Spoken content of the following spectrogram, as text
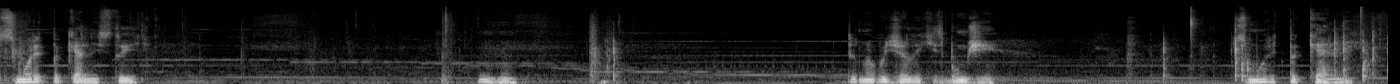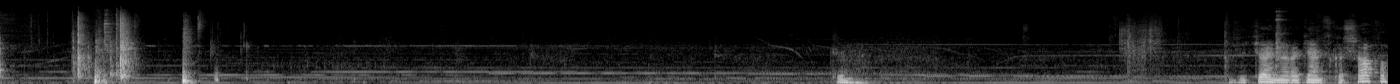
Сморід пекельний стоїть. Угу. Тут, мабуть, жили якісь бомжі. Сморід пекельний. Звичайна радянська шафа.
